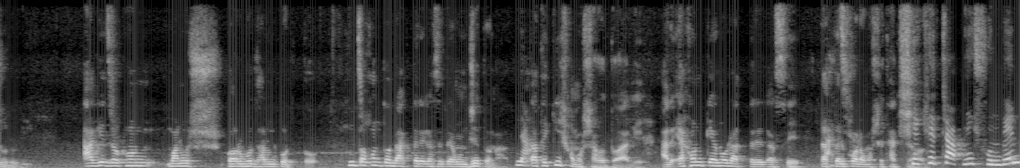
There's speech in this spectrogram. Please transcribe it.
জরুরি? আগে যখন মানুষ গর্ভধারণ করত তখন তো ডাক্তারের কাছে তেমন যেত না। তাতে কি সমস্যা হতো আগে? আর এখন কেন ডাক্তারের কাছে ডাক্তারের আচ্ছা। পরামর্শে হবে? সেক্ষেত্রে আপনি শুনবেন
